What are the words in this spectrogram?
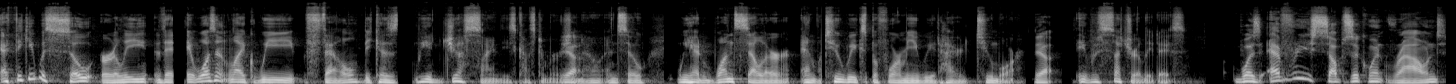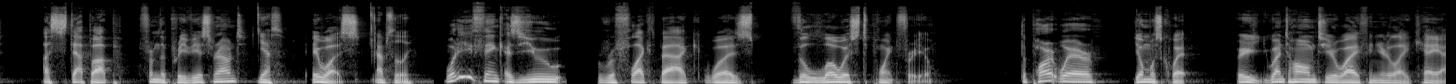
I think it was so early that it wasn't like we fell because we had just signed these customers, Yeah. you know? And so we had one seller, and two weeks before me, we had hired two more. Yeah. It was such early days. Was every subsequent round a step up from the previous round? Yes, It was. absolutely. What do you think, as you reflect back, was the lowest point for you? The part where you almost quit, where you went home to your wife and you're like, hey,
